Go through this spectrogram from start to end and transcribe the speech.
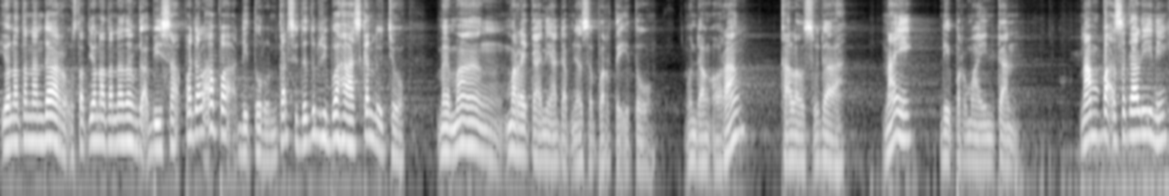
Yonatan Nandar Ustadz Yonatan Nandar nggak bisa. Padahal apa? Diturunkan sudah itu dibahas kan lucu. Memang mereka ini adabnya seperti itu. Undang orang kalau sudah naik dipermainkan. Nampak sekali ini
